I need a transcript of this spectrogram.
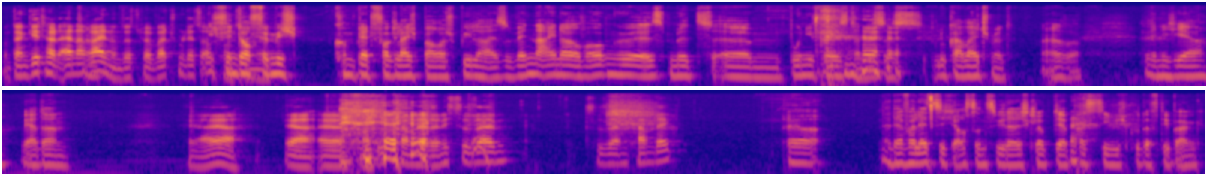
und dann geht halt einer ja. rein. Und das bei Waldschmidt jetzt auch Ich finde auch für mich komplett vergleichbarer Spieler. Also wenn einer auf Augenhöhe ist mit ähm, Boniface, dann ist es Luca Waldschmidt. Also wenn nicht er, wer dann? Ja, ja. Ja, äh, kam leider nicht zu sein zu seinem Comeback. Ja, der verletzt sich auch sonst wieder. Ich glaube, der passt ziemlich gut auf die Bank.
